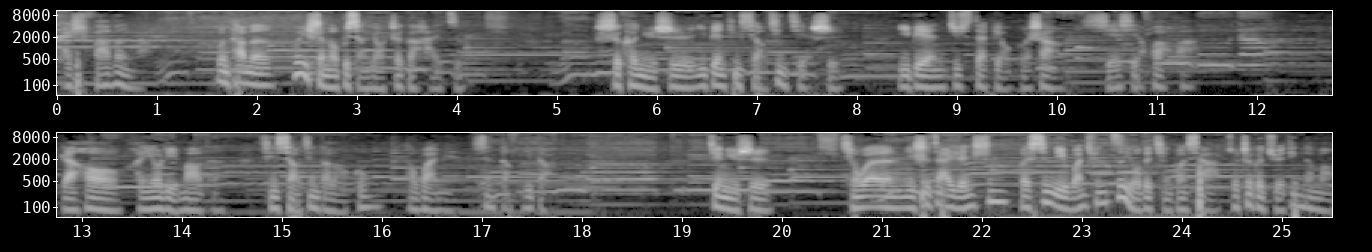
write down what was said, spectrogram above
开始发问了，问他们为什么不想要这个孩子。史克女士一边听小静解释，一边继续在表格上写写画画，然后很有礼貌地请小静的老公到外面先等一等。静女士，请问你是在人身和心理完全自由的情况下做这个决定的吗？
